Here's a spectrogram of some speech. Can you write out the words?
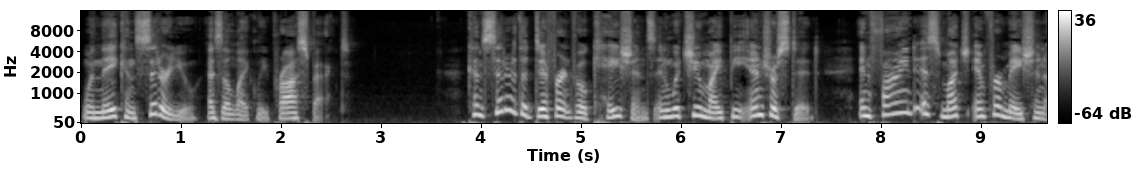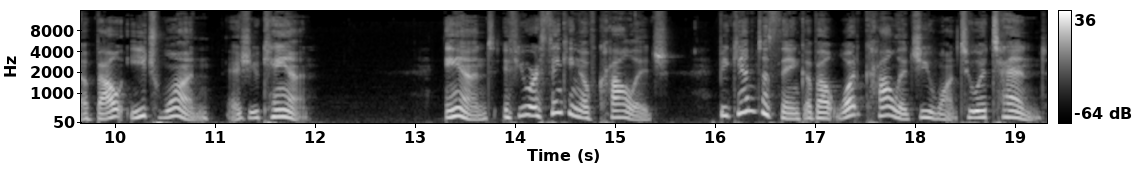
when they consider you as a likely prospect. Consider the different vocations in which you might be interested and find as much information about each one as you can. And if you are thinking of college, begin to think about what college you want to attend.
